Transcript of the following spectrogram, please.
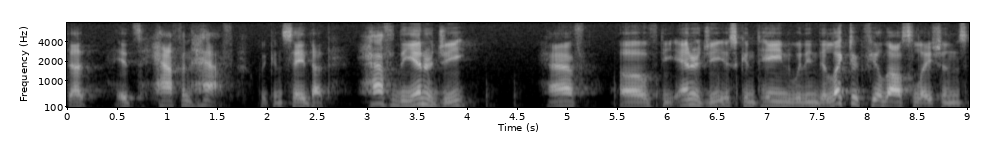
that it's half and half. We can say that half of the energy, half of the energy is contained within the electric field oscillations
